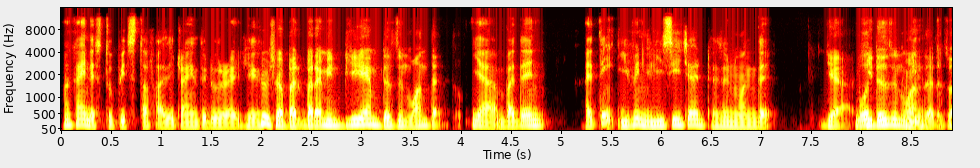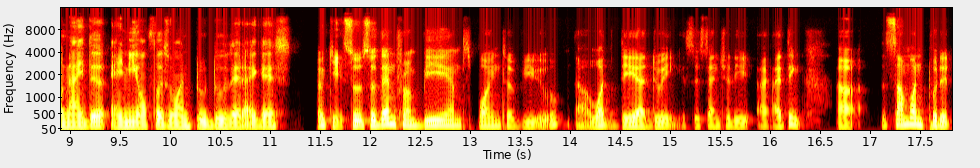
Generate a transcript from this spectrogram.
what kind of stupid stuff are they trying to do right here? Sure, sure, but but I mean, BAM doesn't want that though. Yeah, but then I think even Lee Zii Jia doesn't want that. Yeah, he doesn't I want mean, that as well. Neither any of us want to do that, I guess. Okay, so so then from BAM's point of view, uh, what they are doing is essentially, I, I think, uh, someone put it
